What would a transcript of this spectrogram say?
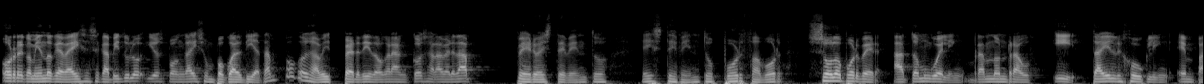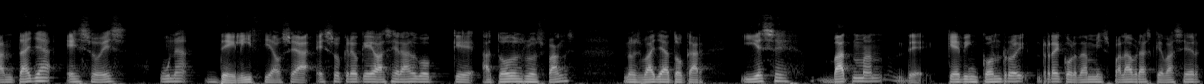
os recomiendo que veáis ese capítulo y os pongáis un poco al día. Tampoco os habéis perdido gran cosa, la verdad, pero este evento este evento, por favor, solo por ver a Tom Welling, Brandon Routh y Tyler Hoechlin en pantalla, eso es una delicia. O sea, eso creo que va a ser algo que a todos los fans nos vaya a tocar. Y ese Batman de Kevin Conroy, recordad mis palabras, que va a ser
